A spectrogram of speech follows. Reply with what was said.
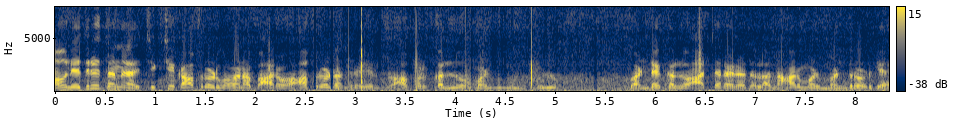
ಅವನು ಎದುರಿತಾನೆ ಚಿಕ್ಕ ಚಿಕ್ಕ ಆಫ್ ರೋಡ್ಗೆ ಹೋಗೋಣ, ಬಾರೋ. ಆಫ್ ರೋಡ್ ಅಂದರೆ ಏನು ಪ್ರಾಪರ್ ಕಲ್ಲು, ಮಣ್ಣು ಫುಲ್ ಬಂಡೆಕಲ್ಲು ಆ ಥರ ಇರೋದಲ್ಲ, ನಾರ್ಮಲ್ ಮಂಡ್ ರೋಡ್ಗೆ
